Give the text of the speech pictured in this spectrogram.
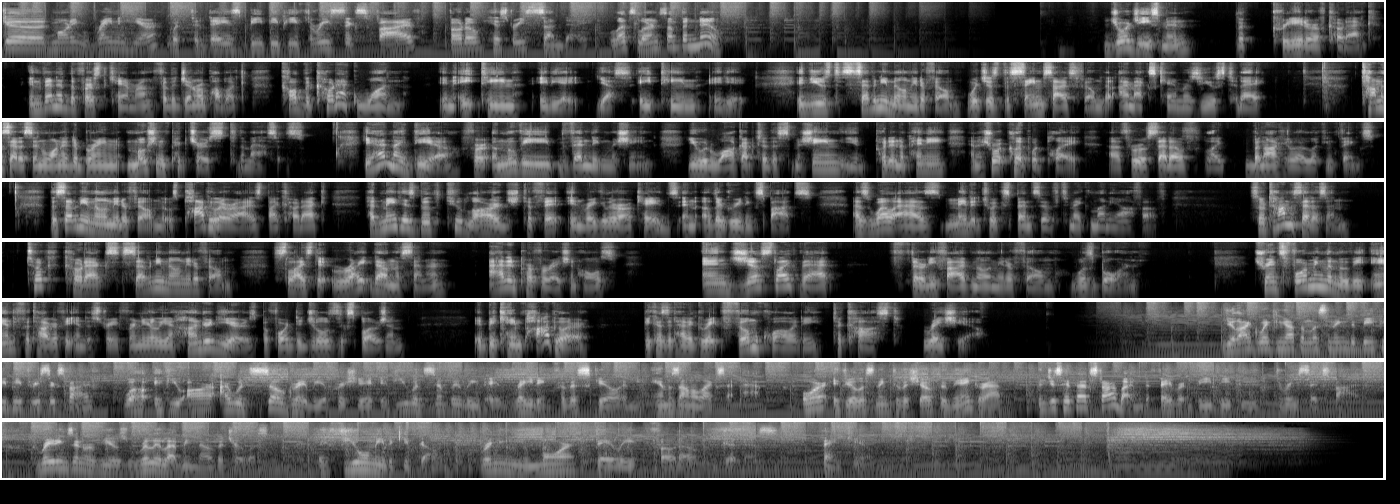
Good morning, Raymond here with today's BPP 365 Photo History Sunday. Let's learn something new. George Eastman, the creator of Kodak, invented the first camera for the general public called the Kodak 1 in 1888. Yes, 1888. It used 70 millimeter film, which is the same size film that IMAX cameras use today. Thomas Edison wanted to bring motion pictures to the masses. He had an idea for a movie vending machine. You would walk up to this machine, you'd put in a penny, and a short clip would play uh, through a set of like binocular looking things. The 70 millimeter film that was popularized by Kodak had made his booth too large to fit in regular arcades and other greeting spots, as well as made it too expensive to make money off of. So Thomas Edison took Kodak's 70mm film, sliced it right down the center, added perforation holes, and just like that, 35mm film was born. Transforming the movie and photography industry for nearly 100 years before digital's explosion, it became popular because it had a great film quality to cost ratio. You like waking up and listening to BPP 365? Well, if you are, I would so greatly appreciate if you would simply leave a rating for this skill in the Amazon Alexa app. Or if you're listening to the show through the Anchor app, then just hit that star button to favorite BPP 365. Ratings and reviews really let me know that you're listening. They fuel me to keep going, bringing you more daily photo goodness. Thank you.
